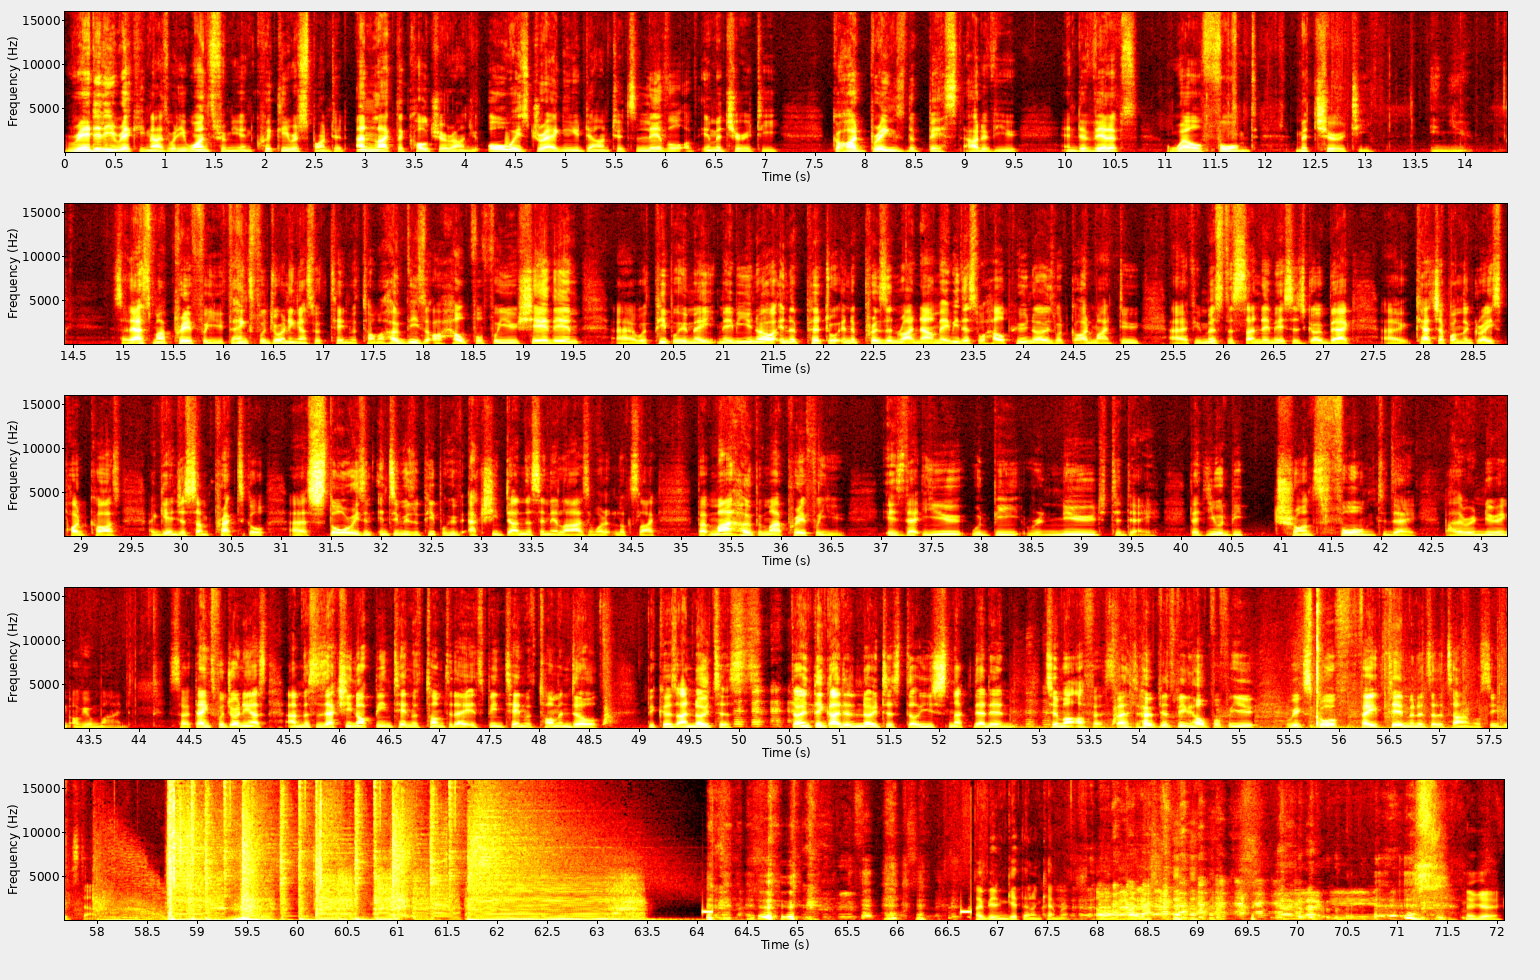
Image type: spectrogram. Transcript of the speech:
Readily recognize what he wants from you and quickly respond to it. Unlike the culture around you, always dragging you down to its level of immaturity, God brings the best out of you and develops well formed maturity in you. So that's my prayer for you. Thanks for joining us with 10 with Tom. I hope these are helpful for you. Share them uh, with people who may, maybe you know are in a pit or in a prison right now. Maybe this will help. Who knows what God might do. Uh, if you missed the Sunday message, go back, uh, catch up on the Grace podcast. Again, just some practical uh, stories and interviews with people who've actually done this in their lives and what it looks like. But my hope and my prayer for you is that you would be renewed today, that you would be transformed today by the renewing of your mind. So thanks for joining us. Um, this has actually not been 10 with Tom today, it's been 10 with Tom and Dill because I noticed. Don't think I didn't notice, Dill. You snuck that in to my office. I hope it's been helpful for you. We explore faith 10 minutes at a time. We'll see you next time. Hope you didn't get that on camera. Oh, okay.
